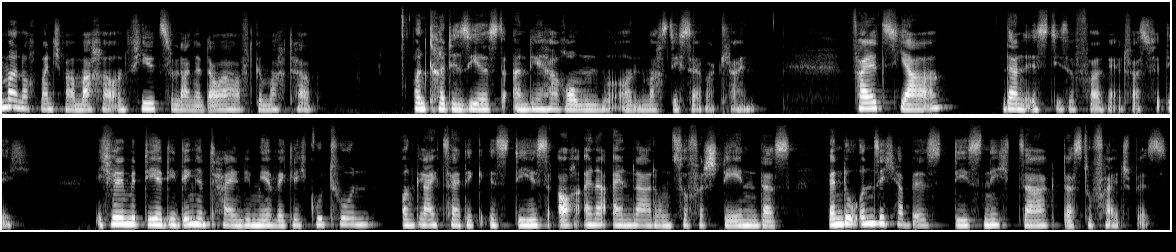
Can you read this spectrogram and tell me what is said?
immer noch manchmal mache und viel zu lange dauerhaft gemacht habe und kritisierst an dir herum und machst dich selber klein? Falls ja, dann ist diese Folge etwas für dich. Ich will mit dir die Dinge teilen, die mir wirklich gut tun. Und gleichzeitig ist dies auch eine Einladung zu verstehen, dass wenn du unsicher bist, dies nicht sagt, dass du falsch bist,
